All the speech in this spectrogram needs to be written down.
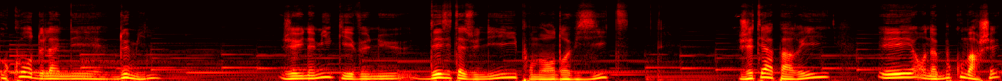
Au cours de l'année 2000, j'ai une amie qui est venue des États-Unis pour me rendre visite. J'étais à Paris et on a beaucoup marché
